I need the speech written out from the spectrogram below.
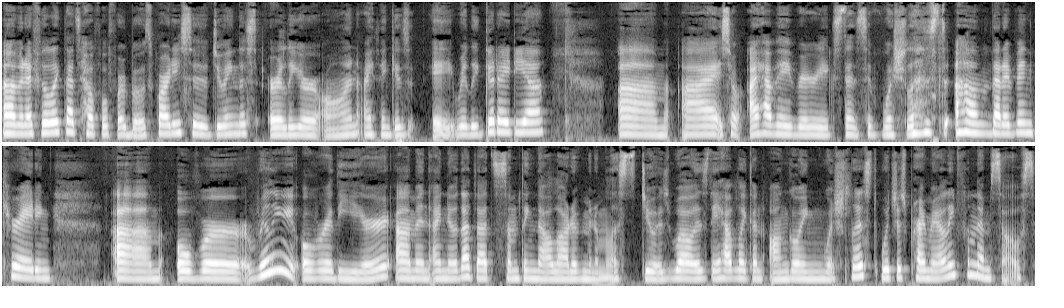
Um, and I feel like that's helpful for both parties. So doing this earlier on, I think, is a really good idea. Um, I so I have a very extensive wish list um, that I've been curating um over really over the year um and i know that that's something that a lot of minimalists do as well is they have like an ongoing wish list which is primarily from themselves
